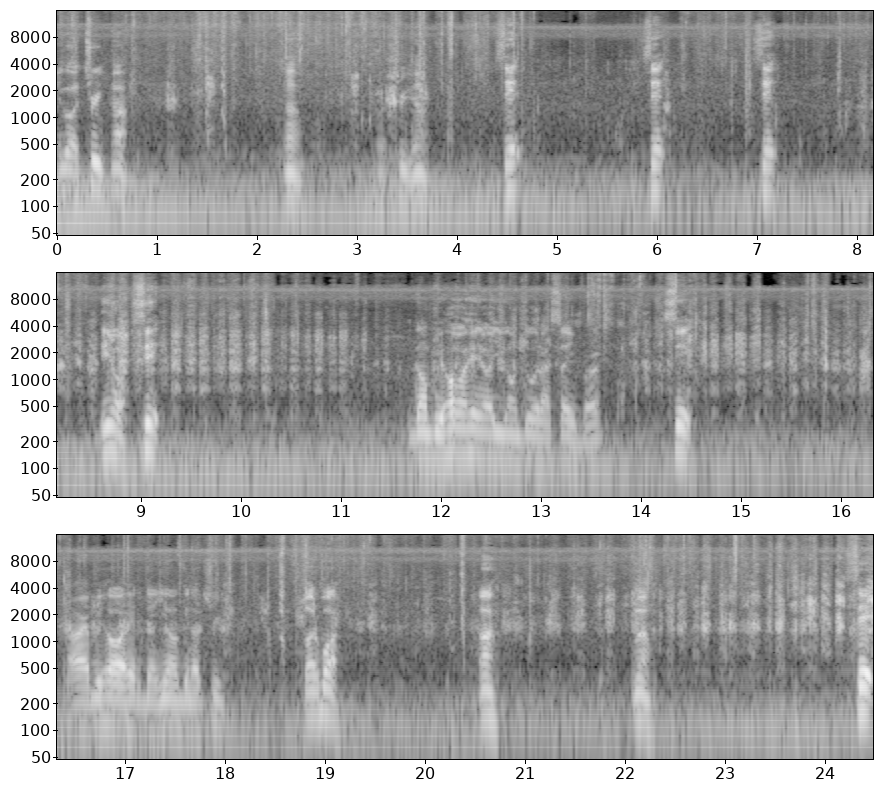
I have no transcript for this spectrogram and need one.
You go a treat, huh? Huh? A treat, huh? Sit. Sit. Sit. Dior, sit. You gonna be hard headed or you gonna do what I say, bro? Sit. All right, be hard headed then. You don't get no treat. Florida boy. Huh? Come on. Sit.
